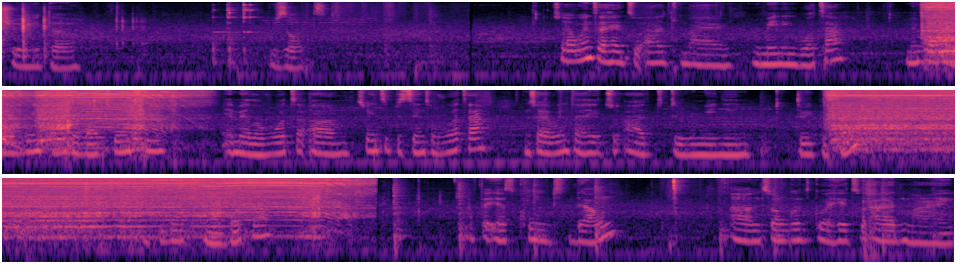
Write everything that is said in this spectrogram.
show you the result. So i went ahead to add my remaining water. Remember i was going to add about 20 ml of water um 20 percent of water. And so i went ahead to add the remaining three percent that's my after it has cooled down and so i'm going to go ahead to add my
